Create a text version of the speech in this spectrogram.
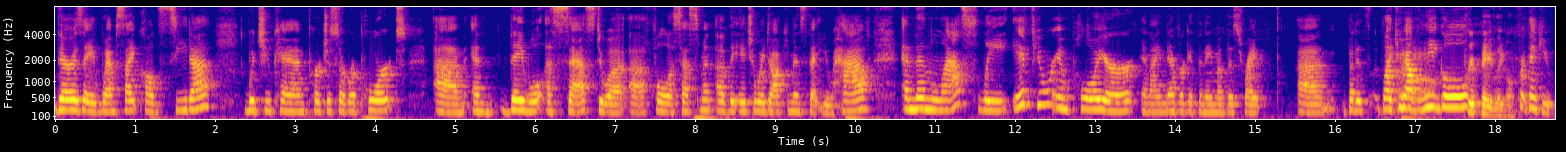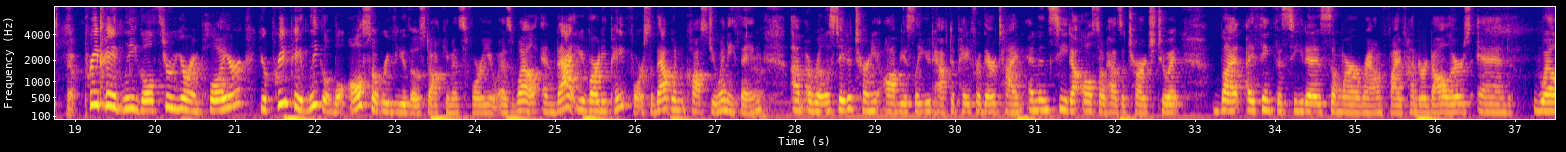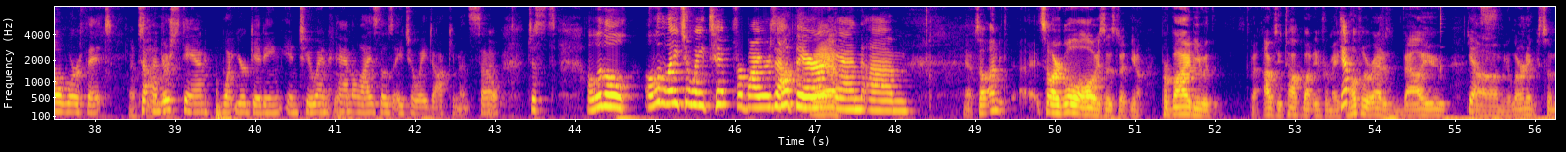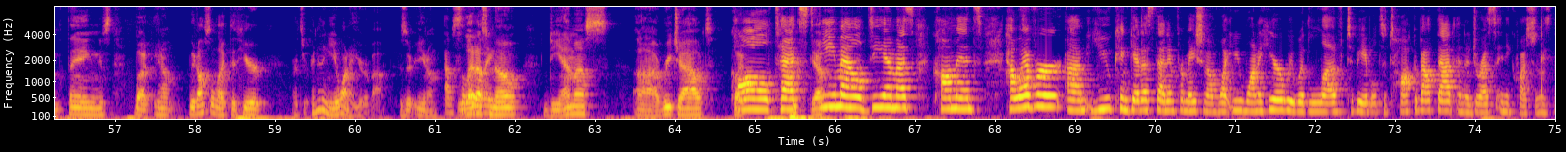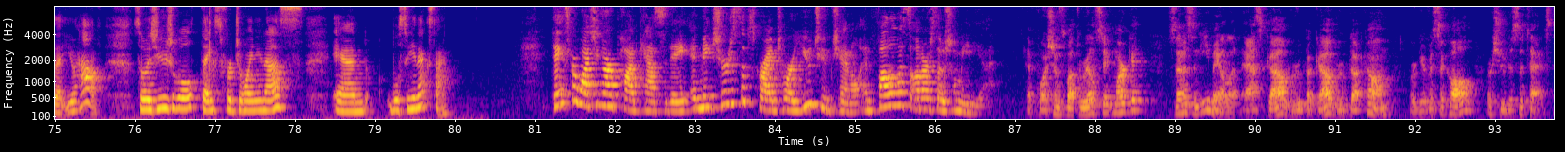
There is a website called CETA, which you can purchase a report. Um, and they will assess, do a, a full assessment of the HOA documents that you have. And then, lastly, if your employer, and I never get the name of this right, um, but it's like you have legal Prepaid legal. Pre- Thank you. Yep. Prepaid legal through your employer. Your prepaid legal will also review those documents for you as well, and that you've already paid for, so that wouldn't cost you anything. Um, a real estate attorney, obviously, you'd have to pay for their time, and then CETA also has a charge to it, but I think the CETA is somewhere around five hundred dollars, and well worth it to understand what you're getting into and analyze those HOA documents. So just a little a little HOA tip for buyers out there Yeah. and um Yeah. So I'm, so our goal always is to you know provide you with obviously talk about information. Yep. Hopefully we're adding value. Yes. Um, you're learning some things, but you know we'd also like to hear. Is there anything you want to hear about? Is there you know Absolutely. let us know, DM us, uh, reach out. But- call, text, Yep. email, DM us, comment, however um, you can get us that information on what you want to hear. We would love to be able to talk about that and address any questions that you have. So, as usual, thanks for joining us, and we'll see you next time. Thanks for watching our podcast today, and make sure to subscribe to our YouTube channel and follow us on our social media. Have questions about the real estate market? Send us an email at askgilegroup at gilegroup.com or give us a call or shoot us a text.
